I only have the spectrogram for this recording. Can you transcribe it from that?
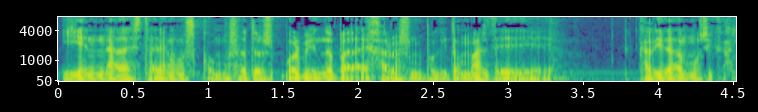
y en nada estaremos con vosotros volviendo para dejaros un poquito más de calidad musical.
